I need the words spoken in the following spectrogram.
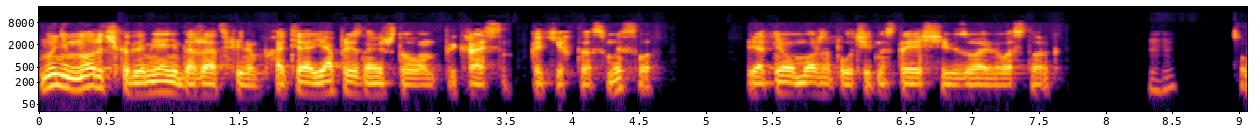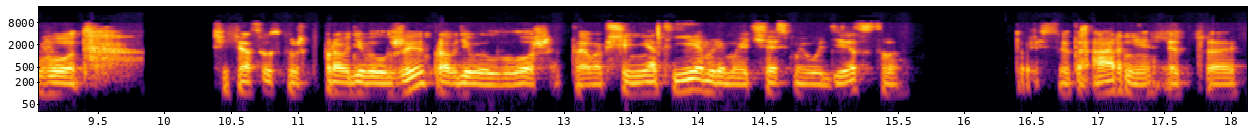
ну, немножечко для меня не дожат фильм. Хотя я признаю, что он прекрасен в каких-то смыслах. И от него можно получить настоящий визуальный восторг. Mm-hmm. Вот. Сейчас выскажу правдивой лжи, правдивая ложь. Это вообще неотъемлемая часть моего детства. То есть это Арни, это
